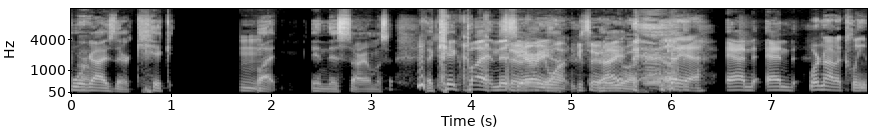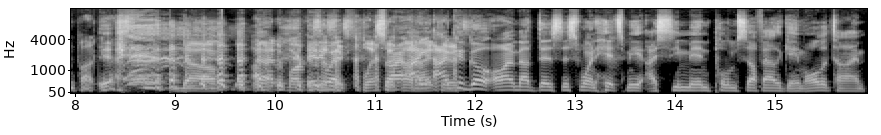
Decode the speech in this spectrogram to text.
Four Wow. guys that are kick Mm. butt in this. Sorry, almost a kick butt in this Say area. you want. You can say whatever you want. Oh yeah. and and We're not a clean podcast. yeah. No. I had to mark this as Anyway, explicit Sorry, on I, I could go on about this. This one hits me. I see men pull himself out of the game all the time.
